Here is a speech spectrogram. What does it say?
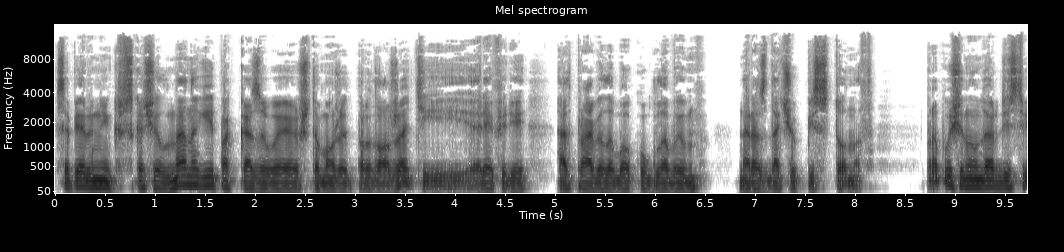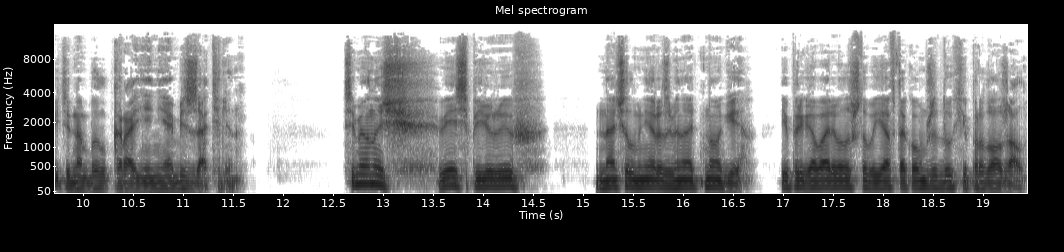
Соперник вскочил на ноги, показывая, что может продолжать, и рефери отправил его к угловым на раздачу пистонов. Пропущенный удар действительно был крайне необязателен. Семенович весь перерыв начал мне разминать ноги и приговаривал, чтобы я в таком же духе продолжал.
